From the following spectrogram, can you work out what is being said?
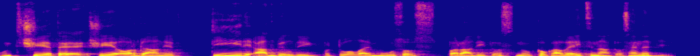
un šie, te, šie orgāni ir tīri atbildīgi par to, lai mūsos parādītos, nu, kaut kā veicinātos enerģija.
